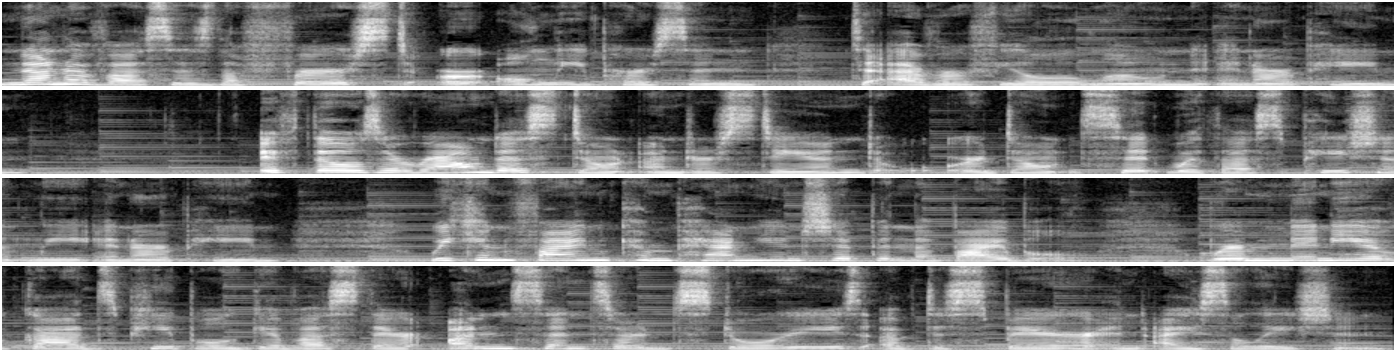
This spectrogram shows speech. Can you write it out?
none of us is the first or only person to ever feel alone in our pain. If those around us don't understand or don't sit with us patiently in our pain, we can find companionship in the Bible, where many of God's people give us their uncensored stories of despair and isolation.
